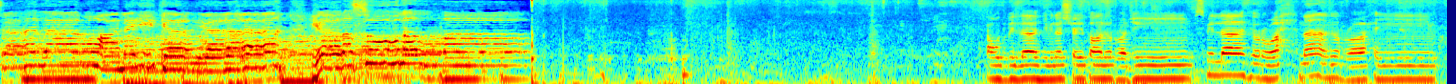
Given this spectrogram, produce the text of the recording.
السلام عليك يا يا رسول الله. أعوذ بالله من الشيطان الرجيم. بسم الله الرحمن الرحيم.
